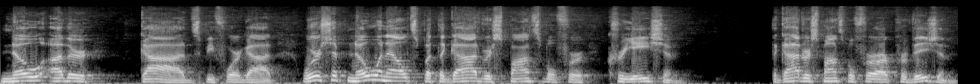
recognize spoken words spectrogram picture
No other gods before God. Worship no one else but the God responsible for creation the God responsible for our provision,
